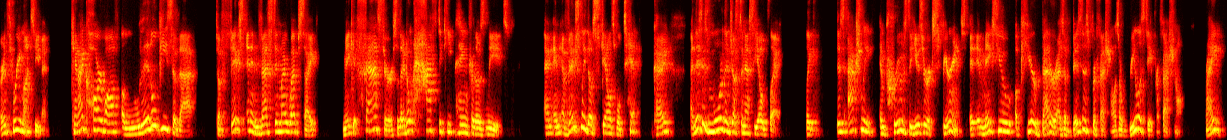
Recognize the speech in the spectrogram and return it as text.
or in three months, even? Can I carve off a little piece of that to fix and invest in my website, make it faster so that I don't have to keep paying for those leads? And, and eventually those scales will tip. Okay. And this is more than just an SEO play. Like this actually improves the user experience. It, it, makes you appear better as a business professional, as a real estate professional, right?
